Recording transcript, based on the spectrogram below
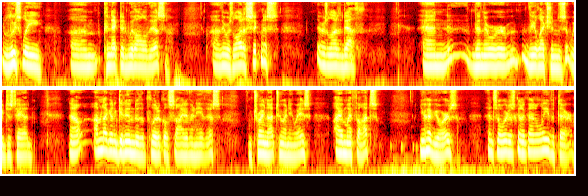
loosely um, connected with all of this. Uh, there was a lot of sickness, there was a lot of death. And then there were the elections that we just had. Now, I'm not going to get into the political side of any of this. I'm trying not to, anyways. I have my thoughts. You have yours. And so we're just going to kind of leave it there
